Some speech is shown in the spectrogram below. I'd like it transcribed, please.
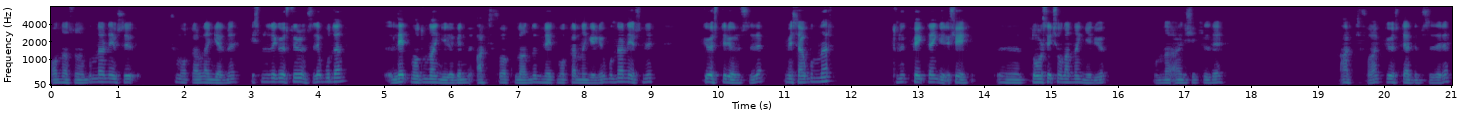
Ondan sonra bunların hepsi şu modlardan gelme. İsmini de gösteriyorum size. Bu da LED modundan geliyor. Benim aktif olarak kullandığım LED modlarından geliyor. Bunların hepsini gösteriyorum size. Mesela bunlar Tunic Pack'ten geliyor. Şey, e, için olandan geliyor. Bunlar aynı şekilde aktif olarak gösterdim sizlere.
